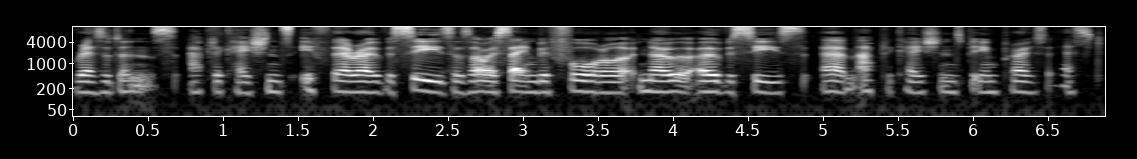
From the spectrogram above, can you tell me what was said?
residence applications if they're overseas. As I was saying before, no overseas um, applications being processed.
